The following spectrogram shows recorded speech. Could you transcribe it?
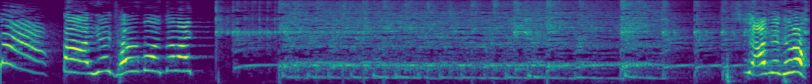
来。大爷臣问得来。下面听了，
